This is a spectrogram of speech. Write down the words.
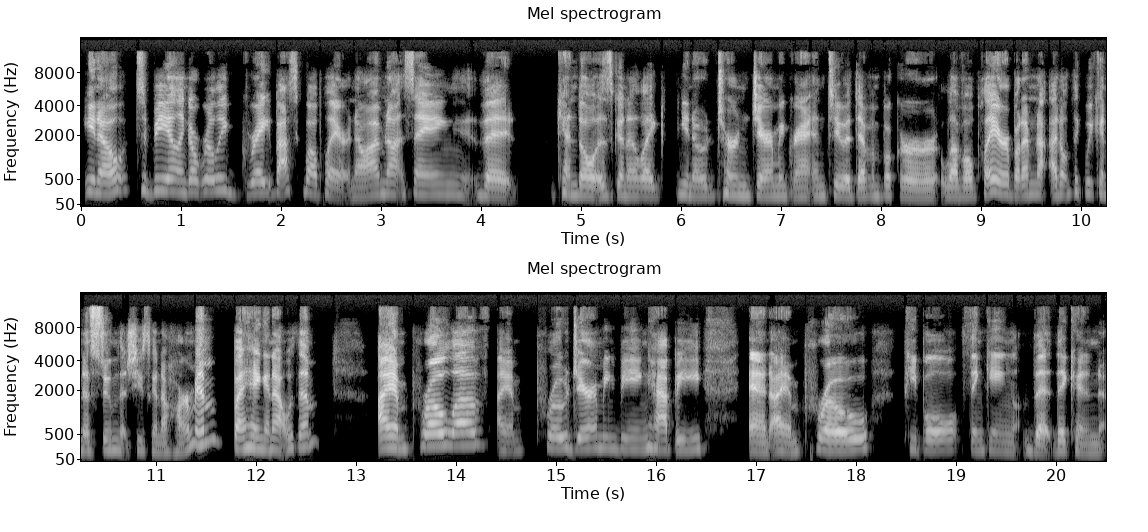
you know, to be like a really great basketball player. Now, I'm not saying that Kendall is going to like, you know, turn Jerami Grant into a Devin Booker level player, but I'm not, I don't think we can assume that she's going to harm him by hanging out with him. I am pro love. I am pro Jerami being happy. And I am pro people thinking that they can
